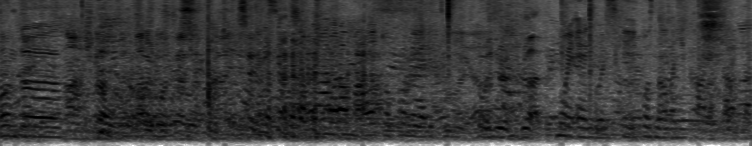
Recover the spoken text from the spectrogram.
Onda, da. Mislim bi morao malo to provjeriti, moj engleski i poznavanje karata.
